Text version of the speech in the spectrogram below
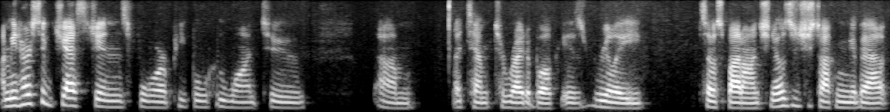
I mean, her suggestions for people who want to um, attempt to write a book is really so spot on. She knows what she's talking about,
